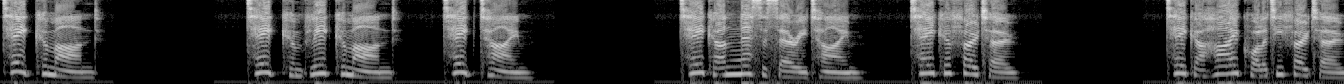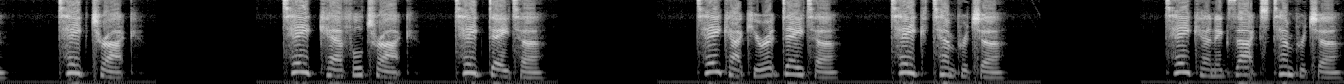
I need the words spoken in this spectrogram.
Take command. Take complete command. Take time. Take unnecessary time. Take a photo. Take a high quality photo. Take track. Take careful track. Take data. Take accurate data. Take temperature. Take an exact temperature.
